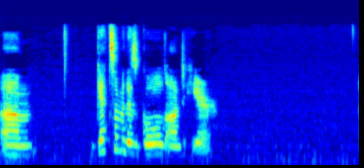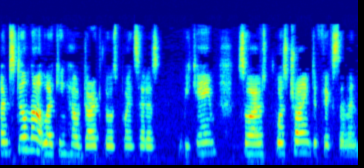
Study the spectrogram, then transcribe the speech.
um, get some of this gold onto here. I'm still not liking how dark those poinsettias became, so I was, was trying to fix them and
